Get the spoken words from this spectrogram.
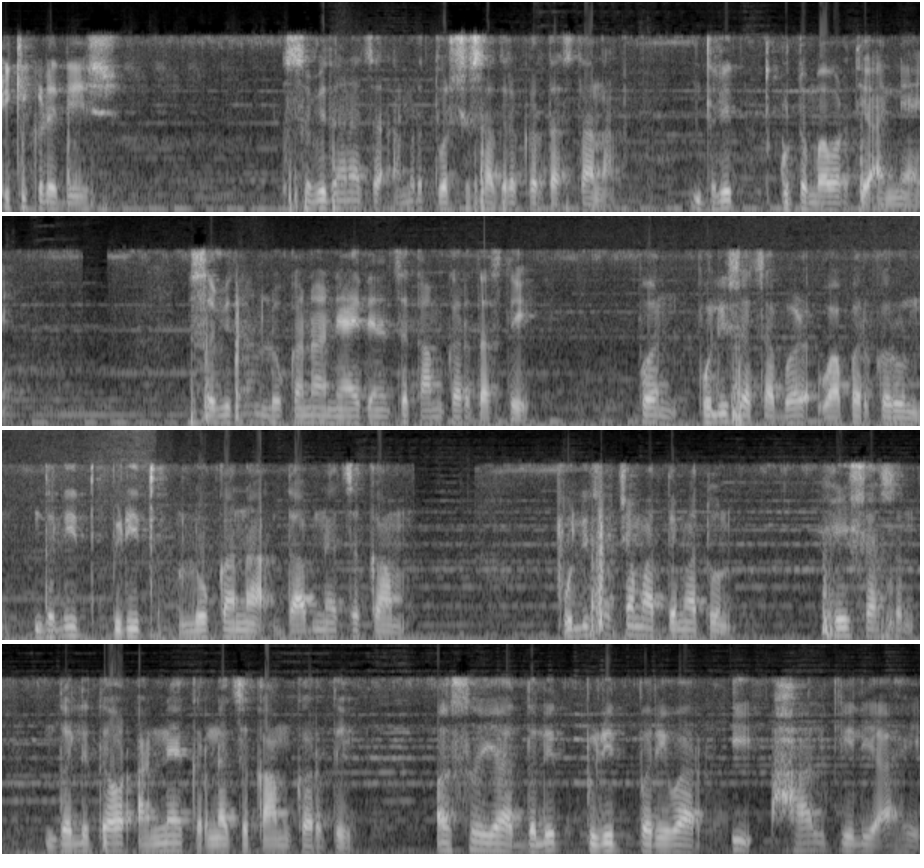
एकीकडे देश संविधानाचा अमृत वर्ष साजरं करत असताना दलित कुटुंबावरती अन्याय. संविधान लोकांना न्याय देण्याचं काम करत असते. पण पोलिसाचा बळ वापर करून दलित पीडित लोकांना दाबण्याचं काम पोलिसाच्या माध्यमातून हे शासन दलितावर अन्याय करण्याचं काम करते. असं या दलित पीडित परिवार ही हाल केली आहे.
